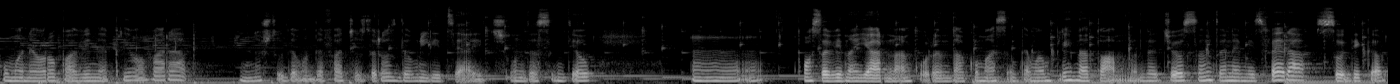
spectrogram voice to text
Cum în Europa vine primăvara, nu știu de unde faceți rost de un lițe aici, unde sunt eu. Mm, o să vină iarna în curând, acum suntem în plină toamnă, deci eu sunt în emisfera sudică.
